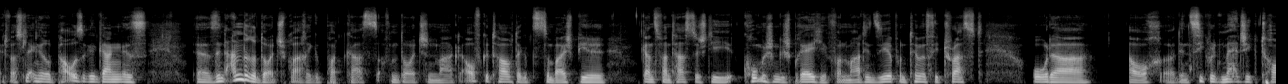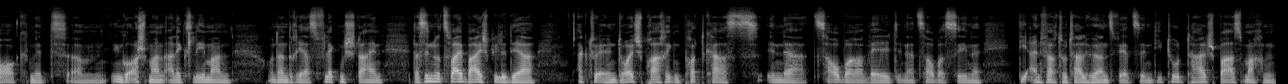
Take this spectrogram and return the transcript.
etwas längere Pause gegangen ist, äh, sind andere deutschsprachige Podcasts auf dem deutschen Markt aufgetaucht. Da gibt es zum Beispiel ganz fantastisch die komischen Gespräche von Martin Sierp und Timothy Trust oder auch äh, den Secret Magic Talk mit ähm, Ingo Oschmann, Alex Lehmann und Andreas Fleckenstein. Das sind nur zwei Beispiele der aktuellen deutschsprachigen Podcasts in der Zaubererwelt, in der Zauberszene, die einfach total hörenswert sind, die total Spaß machen.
